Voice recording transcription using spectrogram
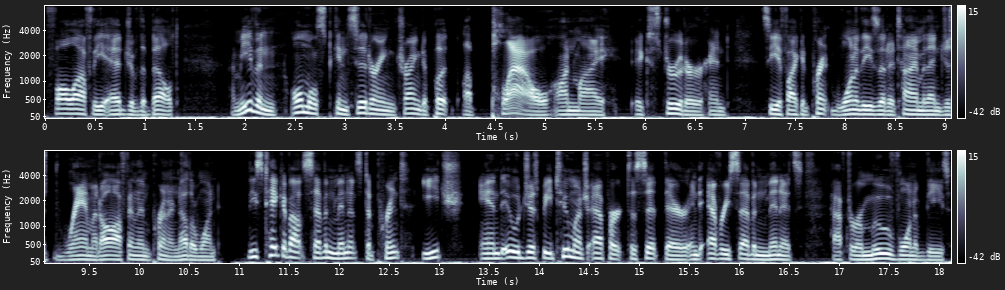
fall off the edge of the belt. I'm even almost considering trying to put a plow on my extruder and see if I could print one of these at a time and then just ram it off and then print another one. These take about seven minutes to print each, and it would just be too much effort to sit there and every seven minutes have to remove one of these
